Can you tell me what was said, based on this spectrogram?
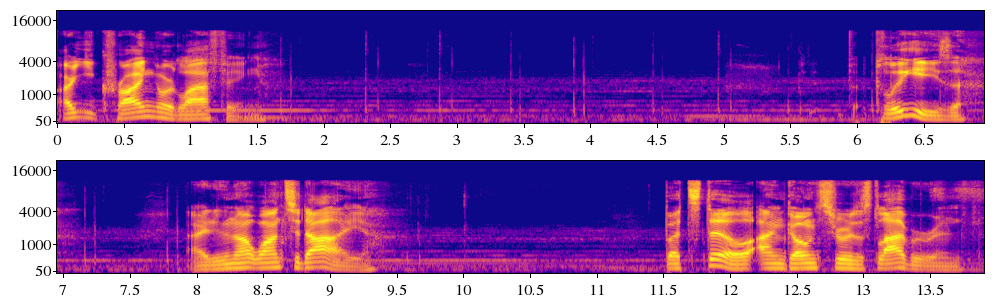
Are you crying or laughing? P- please. I do not want to die. But still, I'm going through this labyrinth.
